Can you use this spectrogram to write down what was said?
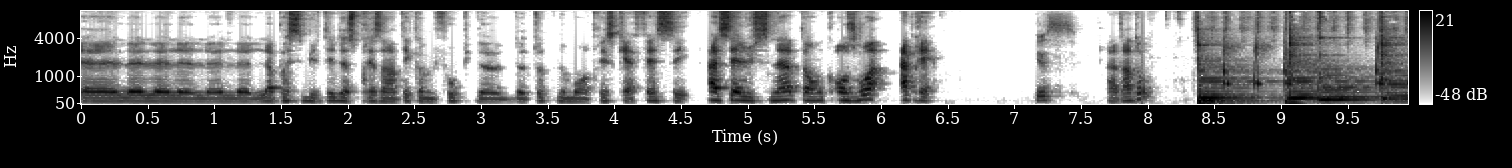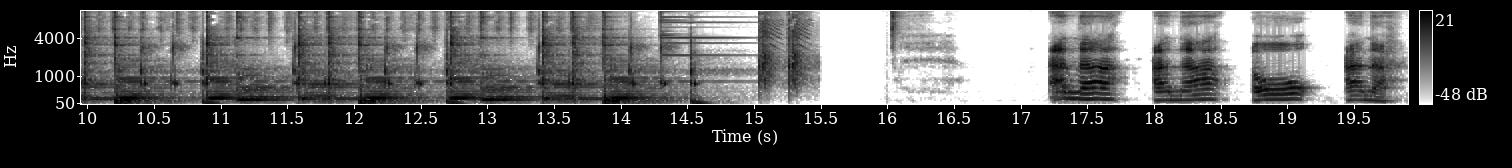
euh, le- le- le- le- la possibilité de se présenter comme il faut puis de, de tout nous montrer ce qu'elle fait. C'est assez hallucinant. Donc, on se voit après. Yes. À tantôt. Anna, Anna, oh, Anna.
